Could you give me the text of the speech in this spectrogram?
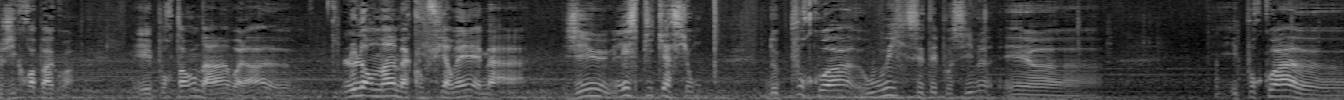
j'y crois pas, quoi. Et pourtant, ben voilà, le lendemain m'a confirmé, j'ai eu l'explication de pourquoi, oui, c'était possible et, euh, pourquoi, euh,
